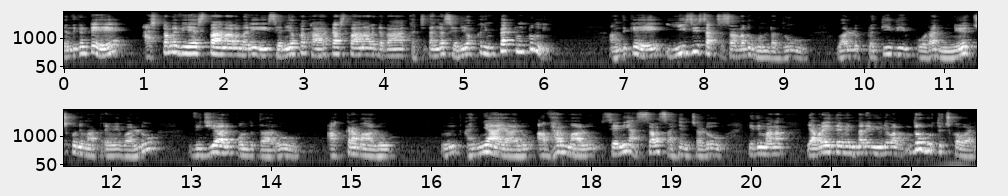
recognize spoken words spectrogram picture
ఎందుకంటే అష్టమ వ్యయ స్థానాలు మరి శని యొక్క కారక స్థానాలు కదా ఖచ్చితంగా శని యొక్క ఇంపాక్ట్ ఉంటుంది. అందుకే ఈజీ సక్సెస్ అన్నది ఉండదు. వాళ్ళు ప్రతిదీ కూడా నేర్చుకుని మాత్రమే వాళ్ళు విజయాలు పొందుతారు. అక్రమాలు అన్యాయాలు అధర్మాలు శని అస్సలు సహించడు. ఇది మన ఎవరైతే వింటున్నారో ఈ వీడియో వాళ్ళందరూ గుర్తుంచుకోవాలి.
